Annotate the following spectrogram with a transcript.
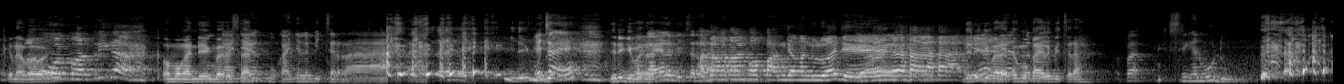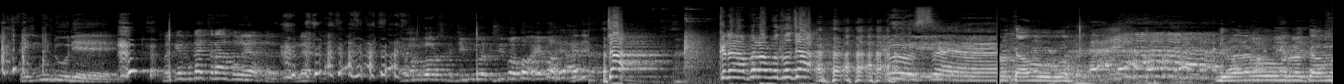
Kenapa, Bang? mau part? Omongan dia yang Mukanya, barusan. mukanya lebih cerah. Jadi, Eca ya? Jadi gimana? Mukanya lebih cerah. Abang-abangan popang zaman dulu aja. Iya, Jadi Iya, gimana iya, tuh mukanya lebih- lebih cerah? Apa? Seringan wudhu. Sering wudhu dia. Makanya muka cerah tuh lihat tuh. Lihat. Emang gua harus nge-gym gua di sini, Bobo. Eh, ayo. Cak! Kenapa rambut lo, Cak? Buset. Kamu, Bu? Gimana Bu menurut kamu?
